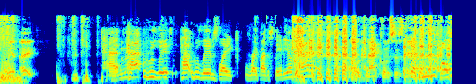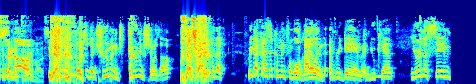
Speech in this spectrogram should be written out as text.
Oh, yeah, hey, Pat, What was that? Pat, who lives, Pat, who lives like right by the stadium. Pat, I was that close this day. You're close Closest out the enough. three of us. yeah, You're closer than Truman, and Truman shows up. that's right. That- We got guys that come in from Long Island every game, and you can't. You're in the same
